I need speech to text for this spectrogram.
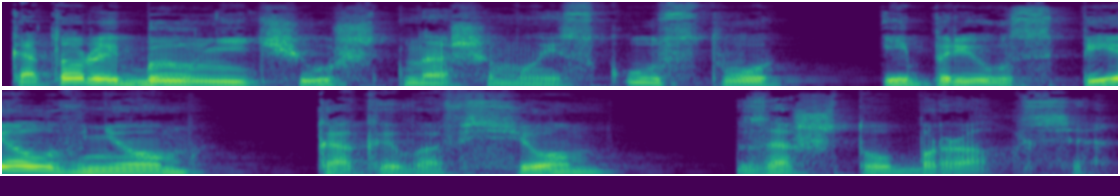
который был не чужд нашему искусству и преуспел в нем как и во всем, за что брался.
